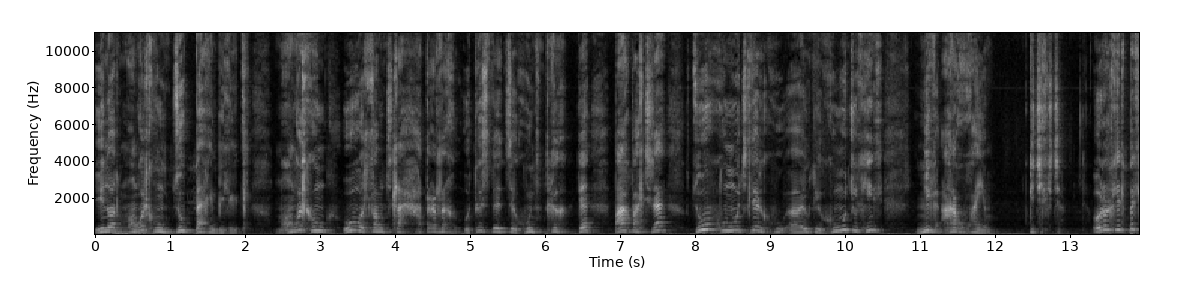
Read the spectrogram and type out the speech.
Энэ бол монгол хүн зөв байхын бэлэгдэл. Монгол хүн өв уламжлаа хадгалах, өтгөс дээдсээ хүндэтгэх, тэ баг балчраа зөв хүмүүжлэр юу гэдэг хүмүүжүүлэхийн л нэг арга ухаан юм гэж хэлж байгаа. Өөрөөр хэлбэл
